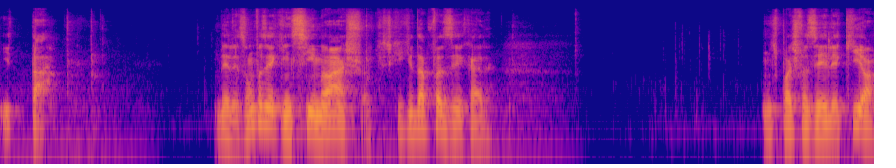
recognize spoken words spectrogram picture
e tá. Beleza, vamos fazer aqui em cima, eu acho. Acho que aqui dá pra fazer, cara. A gente pode fazer ele aqui, ó.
